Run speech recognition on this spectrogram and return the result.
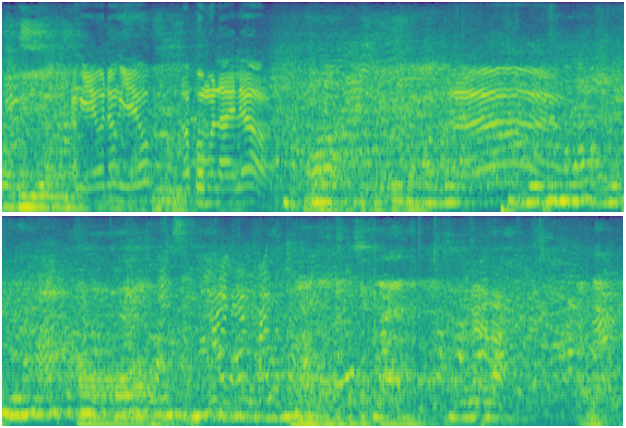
น้องอิ๋วน้องอิ๋วรับพวงมาลัยแล้วเออเด็กๆด้วยนะครับเอผ่านเวาแล้วหลายเวทีนะคะก็คือเรื่องความสามารถประสบการณ์นี่ล่ะ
